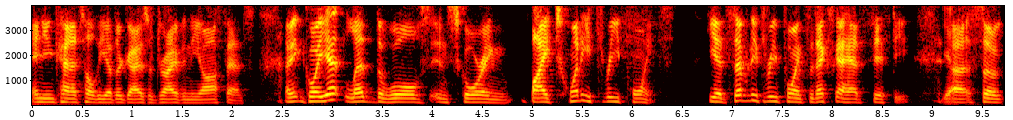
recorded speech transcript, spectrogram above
And you can kind of tell the other guys are driving the offense. I mean, Goyette led the Wolves in scoring by 23 points. He had 73 points. The next guy had 50. Uh, so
